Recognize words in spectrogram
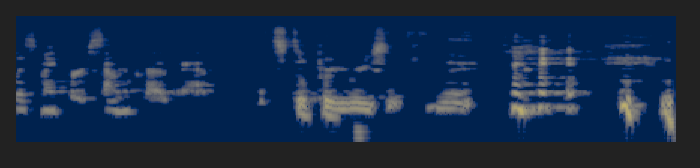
was my first summer program. It's still pretty recent for me.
